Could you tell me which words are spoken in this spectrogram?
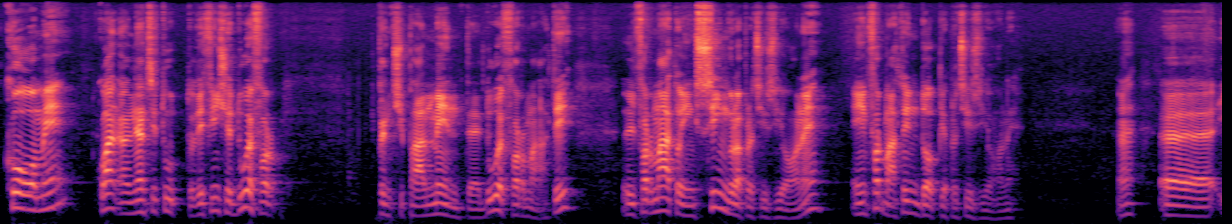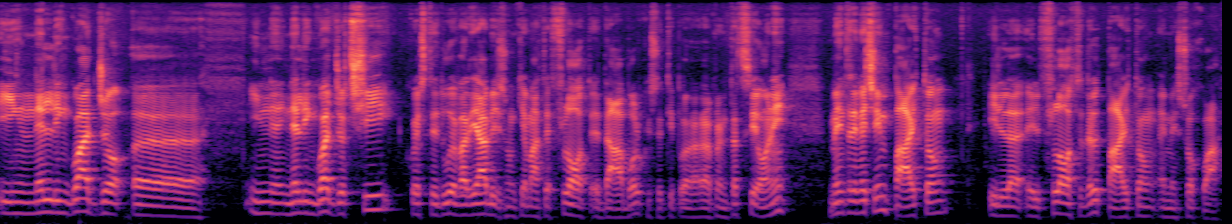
come, innanzitutto definisce due principalmente due formati, il formato in singola precisione e in formato in doppia precisione. Eh? Eh, in, nel, linguaggio, eh, in, nel, linguaggio, C queste due variabili sono chiamate float e double, questo tipo di rappresentazioni, mentre invece in Python il, il float del Python è messo qua.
